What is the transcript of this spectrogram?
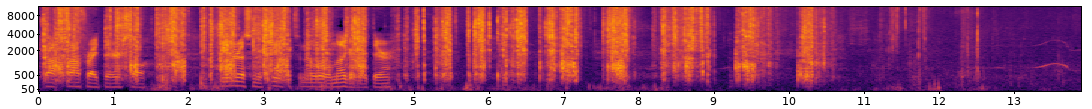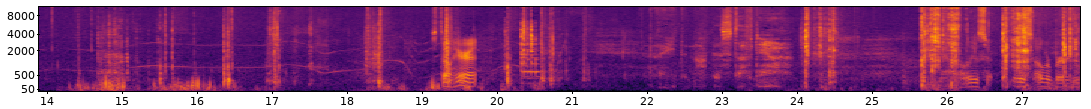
drops off right there. So, be interesting to see if it's another little nugget right there. Still hear it. I hate to knock this stuff down. Yeah, loose, loose overburden.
